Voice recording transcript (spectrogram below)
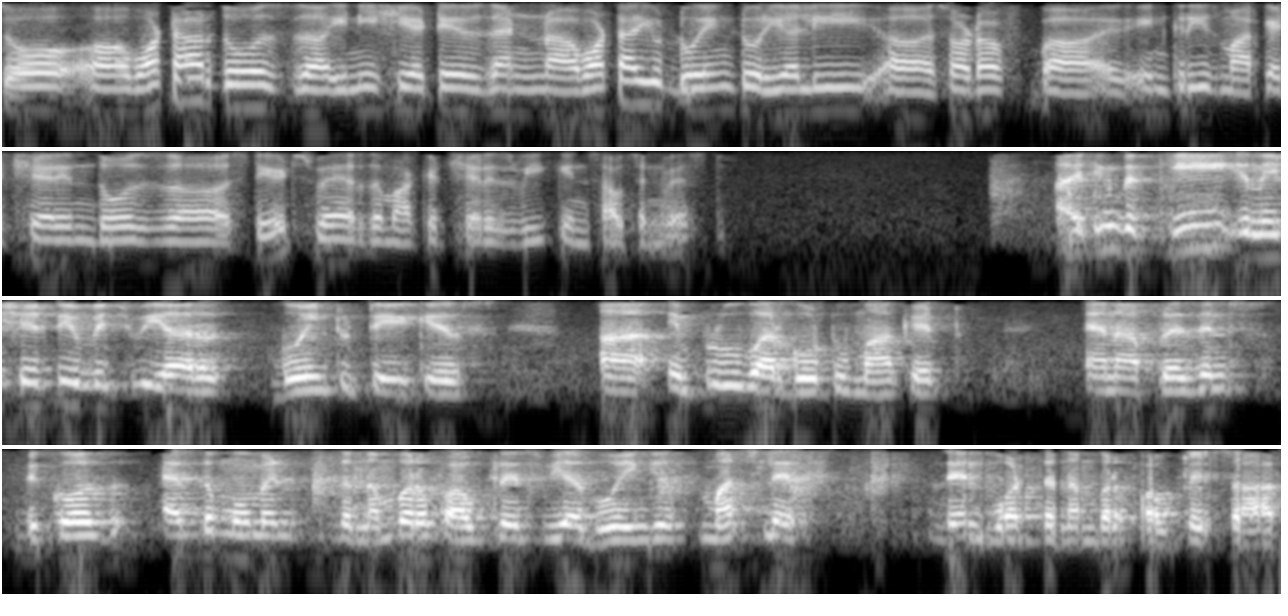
So uh, what are those uh, initiatives and uh, what are you doing to really uh, sort of uh, increase market share in those uh, states where the market share is weak in South and West? I think the key initiative which we are going to take is uh, improve our go-to-market and our presence because at the moment the number of outlets we are going is much less than what the number of outlets are.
